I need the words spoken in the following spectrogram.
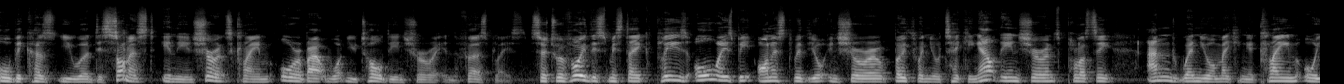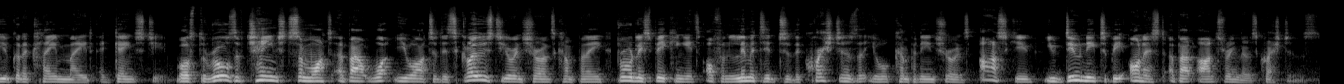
or because you were dishonest in the insurance claim or about what you told the insurer in the first place. So to avoid this mistake, please always be honest with your insurer, both when you're taking out the insurance policy and when you're making a claim or you've got a claim made against you. Whilst the rules have changed somewhat about what you are to disclose to your insurance company, broadly speaking, it's often limited to the questions that your company insurance asks you, you do need to be honest about answering those questions.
